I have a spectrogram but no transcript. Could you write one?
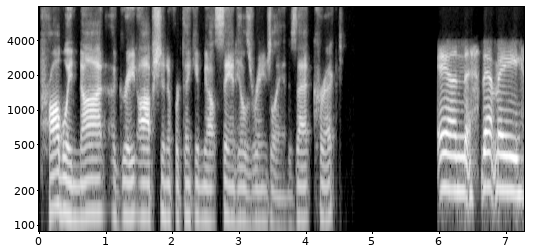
Probably not a great option if we're thinking about sandhills rangeland. Is that correct? And that may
